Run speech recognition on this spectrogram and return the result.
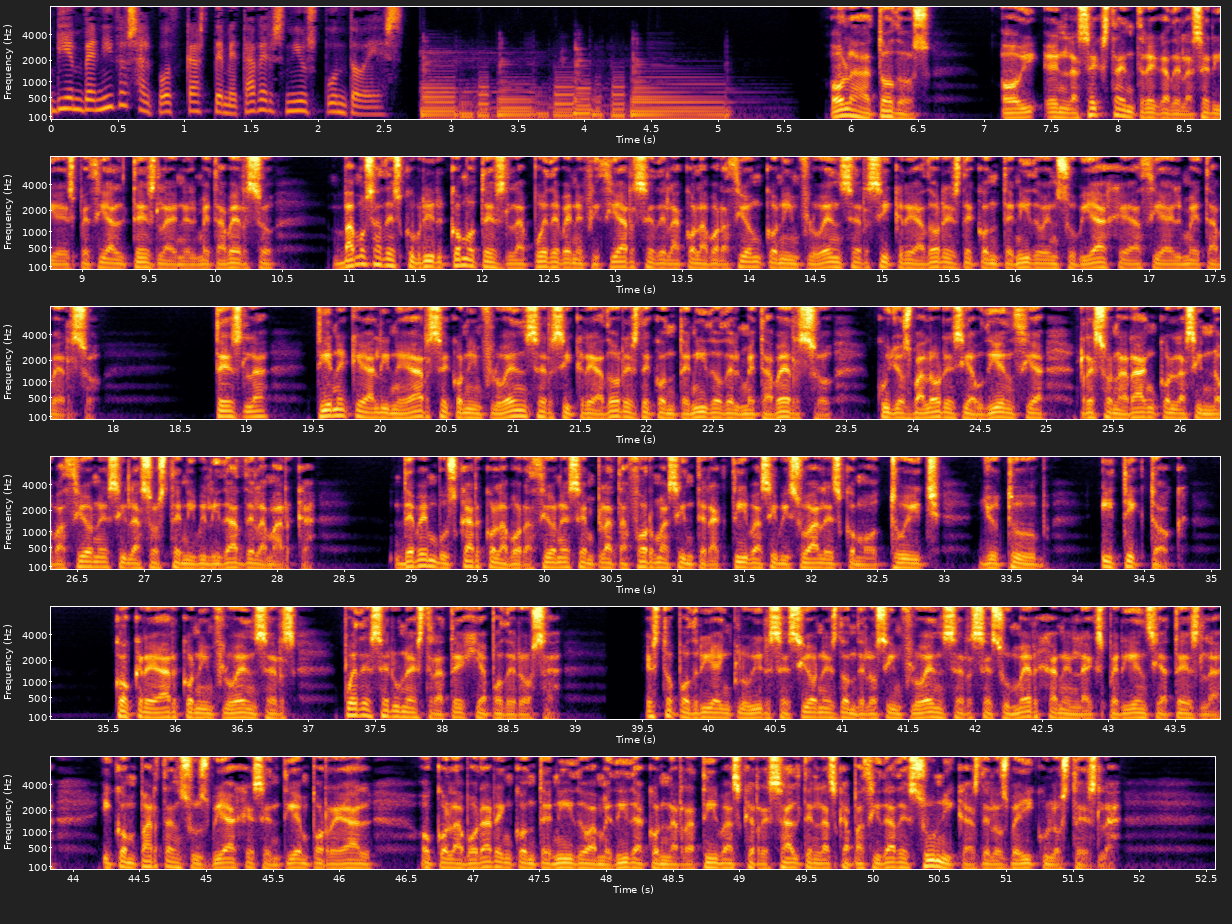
Bienvenidos al podcast de MetaverseNews.es. Hola a todos. Hoy, en la sexta entrega de la serie especial Tesla en el metaverso, vamos a descubrir cómo Tesla puede beneficiarse de la colaboración con influencers y creadores de contenido en su viaje hacia el metaverso. Tesla tiene que alinearse con influencers y creadores de contenido del metaverso, cuyos valores y audiencia resonarán con las innovaciones y la sostenibilidad de la marca. Deben buscar colaboraciones en plataformas interactivas y visuales como Twitch, YouTube y TikTok. Co-crear con influencers puede ser una estrategia poderosa. Esto podría incluir sesiones donde los influencers se sumerjan en la experiencia Tesla y compartan sus viajes en tiempo real o colaborar en contenido a medida con narrativas que resalten las capacidades únicas de los vehículos Tesla.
